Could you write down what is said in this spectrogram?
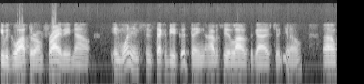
He would go out there on Friday. Now, in one instance, that could be a good thing. Obviously, it allows the guys to, you know, um,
